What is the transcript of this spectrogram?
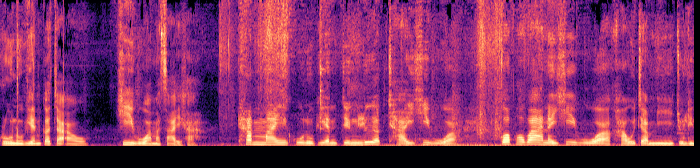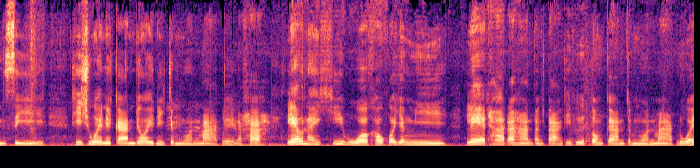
ครูหนูเพียนก็จะเอาขี้วัวมาใส่ค่ะทำไมครูหนูเพียนจึงเลือกใช้ขี้วัว ก็เพราะว่าในขี้วัวเขาจะมีจุลินทรีย์ ที่ช่วยในการย่อยนี่จำนวนมากเลยนะคะ แล้วในขี้วัวเขาก็ยังมีแร่ธาตุอาหารต่างๆ ที่พืชต้องการจำนวนมากด้วย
